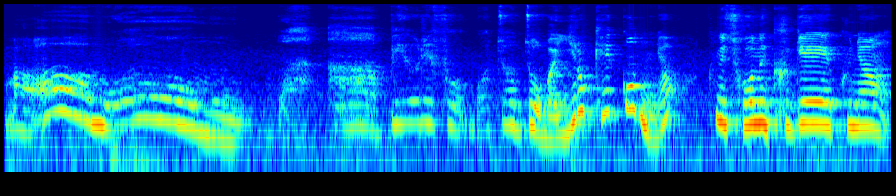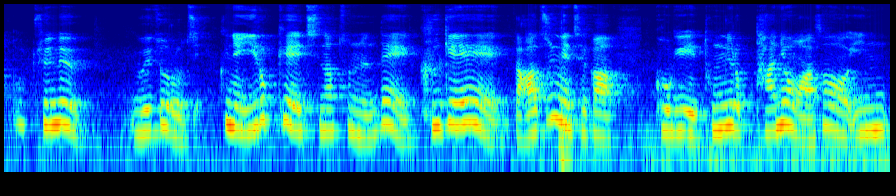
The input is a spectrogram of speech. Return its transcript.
막, 아, 뭐, 뭐, 와, 아, beautiful, 뭐, 어쩌고, 막 이렇게 했거든요? 근데 저는 그게 그냥, 어, 쟤네 왜 저러지? 그냥 이렇게 지나쳤는데, 그게 나중에 제가 거기 동유럽 다녀와서 인,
